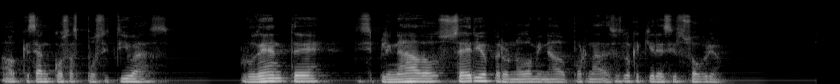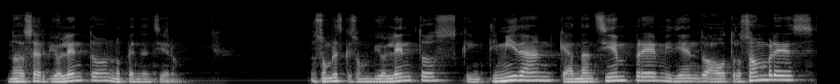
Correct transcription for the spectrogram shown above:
aunque sean cosas positivas, prudente, disciplinado, serio, pero no dominado por nada. Eso es lo que quiere decir sobrio. No ser violento, no pendenciero. Los hombres que son violentos, que intimidan, que andan siempre midiendo a otros hombres,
